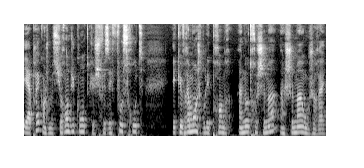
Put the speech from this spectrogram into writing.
et après quand je me suis rendu compte que je faisais fausse route et que vraiment je voulais prendre un autre chemin, un chemin où j'aurais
